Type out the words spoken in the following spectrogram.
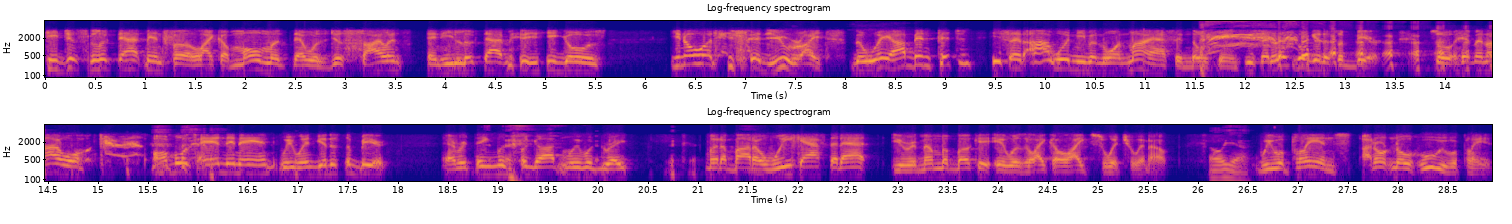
he just looked at me and for like a moment there was just silence and he looked at me and he goes you know what? He said you're right. The way i've been pitching he said i wouldn't even want my ass in those games. He said let's go get us a beer. So him and i walked almost hand in hand. We went get us a beer. Everything was forgotten. We were great. But about a week after that you remember bucket it was like a light switch went out. Oh yeah. We were playing i don't know who we were playing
